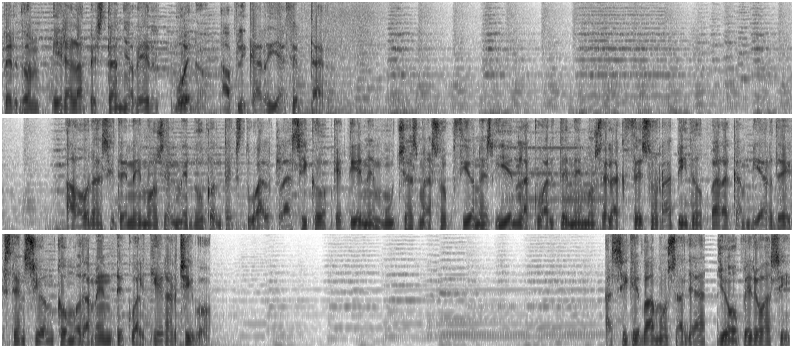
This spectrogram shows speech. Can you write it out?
Perdón, era la pestaña ver, bueno, aplicar y aceptar. Ahora sí tenemos el menú contextual clásico que tiene muchas más opciones y en la cual tenemos el acceso rápido para cambiar de extensión cómodamente cualquier archivo. Así que vamos allá, yo opero así.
